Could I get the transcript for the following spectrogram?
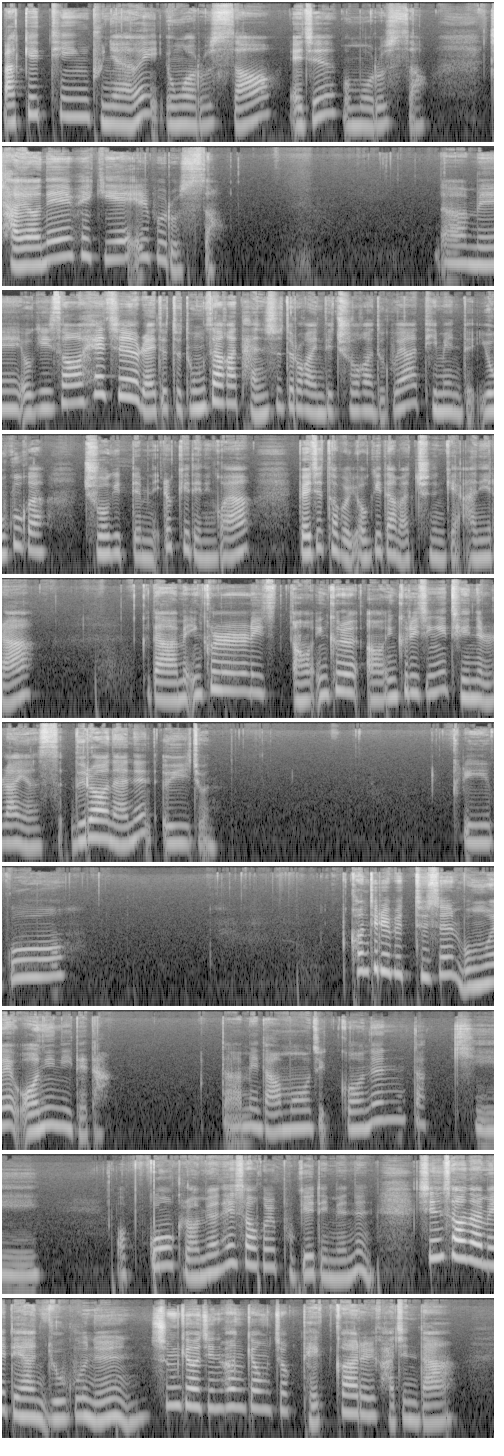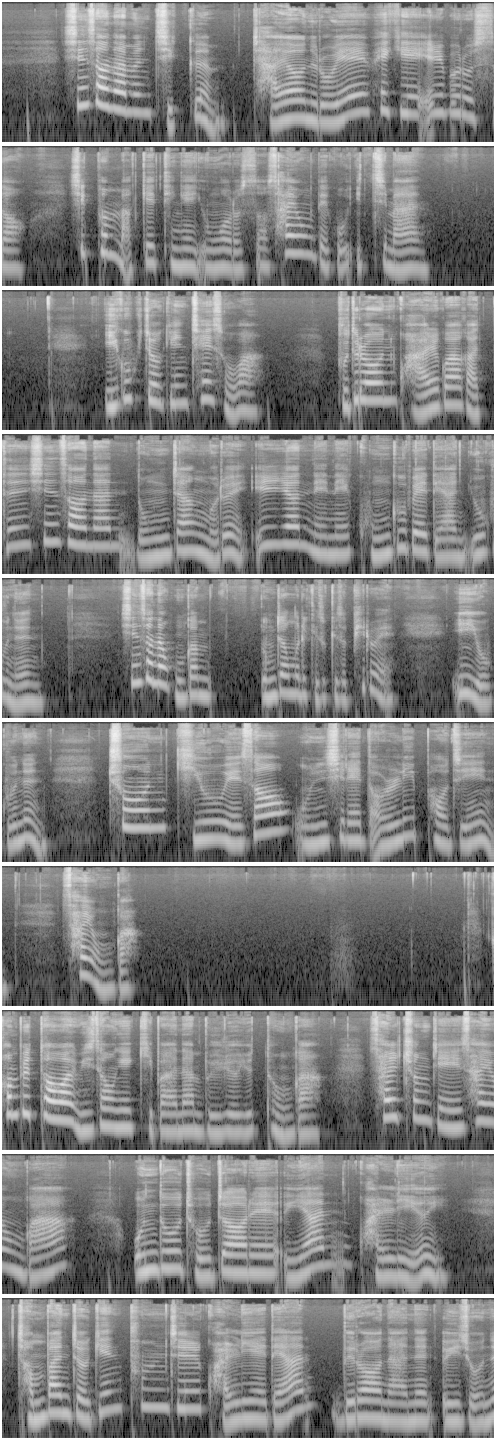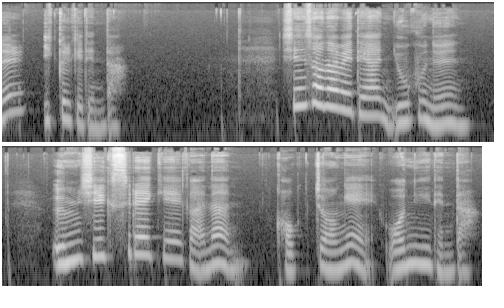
마케팅 분야의 용어로서 as 뭐뭐로서 자연의 회기의 일부로서 그다음에 여기서 has led to 동사가 단수 들어가 있는데 주어가 누구야? demand 요구가 주어기 때문에 이렇게 되는 거야. vegetable 여기다 맞추는 게 아니라 그 다음에 increase, 어, incre, 어, increasing이 뒤에 reliance 늘어나는 의존 그리고 contributes는 뭐뭐의 원인이 되다 그 다음에 나머지 거는 딱 히 없고 그러면 해석을 보게 되면은 신선함에 대한 요구는 숨겨진 환경적 대가를 가진다. 신선함은 지금 자연으로의 회기의 일부로서 식품 마케팅의 용어로서 사용되고 있지만 이국적인 채소와 부드러운 과일과 같은 신선한 농작물의 1년 내내 공급에 대한 요구는 신선한 공감 농작물이 계속해서 필요해. 이 요구는 추운 기후에서 온실에 널리 퍼진 사용과 컴퓨터와 위성에 기반한 물류 유통과 살충제의 사용과 온도 조절에 의한 관리의 전반적인 품질 관리에 대한 늘어나는 의존을 이끌게 된다. 신선함에 대한 요구는 음식 쓰레기에 관한 걱정의 원인이 된다.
